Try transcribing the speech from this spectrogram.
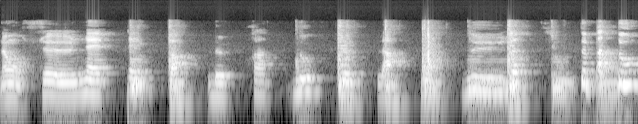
Non, ce n'était pas le radeau de la muse, de bateau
